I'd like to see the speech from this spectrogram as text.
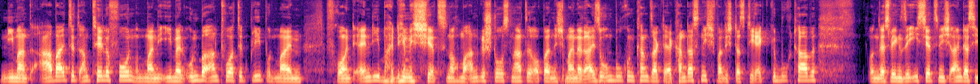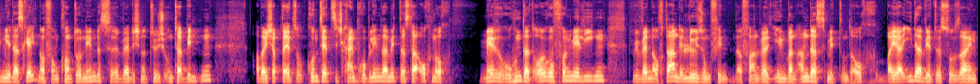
niemand arbeitet am Telefon und meine E-Mail unbeantwortet blieb und mein Freund Andy, bei dem ich jetzt nochmal angestoßen hatte, ob er nicht meine Reise umbuchen kann, sagte, er kann das nicht, weil ich das direkt gebucht habe. Und deswegen sehe ich es jetzt nicht ein, dass sie mir das Geld noch vom Konto nehmen. Das äh, werde ich natürlich unterbinden. Aber ich habe da jetzt grundsätzlich kein Problem damit, dass da auch noch mehrere hundert Euro von mir liegen. Wir werden auch da eine Lösung finden. Da fahren wir halt irgendwann anders mit. Und auch bei AIDA wird es so sein,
